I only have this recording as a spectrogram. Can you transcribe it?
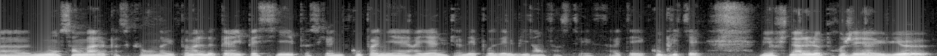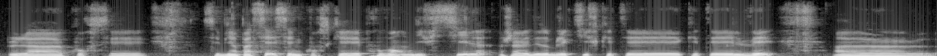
euh, non sans mal parce qu'on a eu pas mal de péripéties, parce qu'il y a une compagnie aérienne qui a déposé le bilan. Enfin, c'était, ça a été compliqué, mais au final, le projet a eu lieu. La course s'est c'est bien passé. C'est une course qui est éprouvante, difficile. J'avais des objectifs qui étaient qui étaient élevés. Euh,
